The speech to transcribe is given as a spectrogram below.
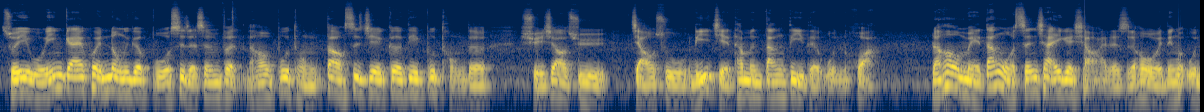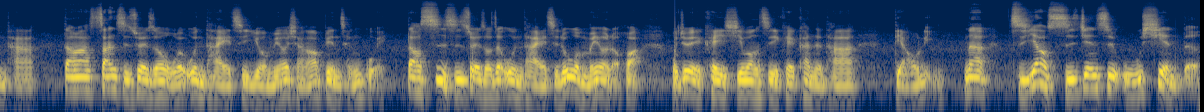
所以我应该会弄一个博士的身份，然后不同到世界各地不同的学校去教书，理解他们当地的文化。然后每当我生下一个小孩的时候，我一定会问他。到他三十岁的时候，我会问他一次有没有想要变成鬼。到四十岁的时候再问他一次，如果没有的话，我就也可以希望自己可以看着他凋零。那只要时间是无限的，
